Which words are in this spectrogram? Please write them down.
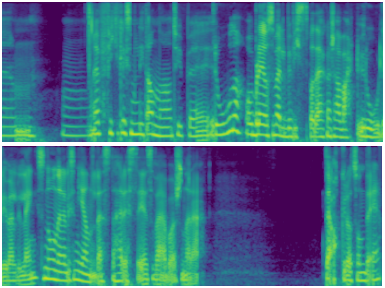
eh, Jeg fikk liksom litt annen type ro, da. Og ble også veldig bevisst på at jeg kanskje har vært urolig veldig lenge. Så nå når jeg liksom gjenleste det her essayet, så var jeg bare sånn derre det er akkurat sånn det er,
